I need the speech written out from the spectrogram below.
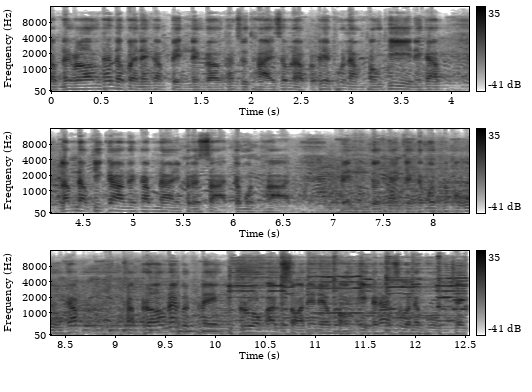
ครับนักร้องท่านต่อไปนะครับเป็นนักร้องท่านสุดท้ายสำหรับประเภทผู้นำท้องที่นะครับลำดับที่ 9 นะครับนายประสาทกมลผาดเป็นตัวแทนจากกมลพระอูครับขับร้องด้วยบทเพลงรวมอักษรในแนวของเอกราชสุวรรณภูมิเช่น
